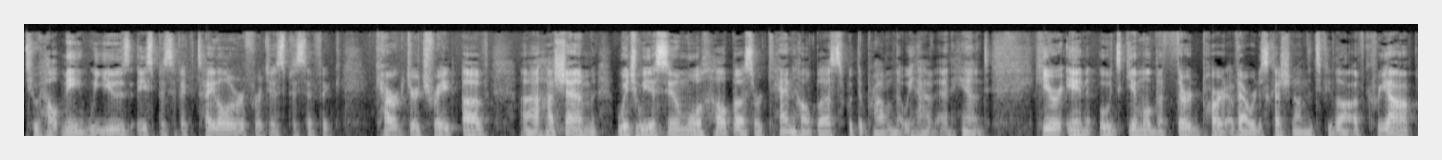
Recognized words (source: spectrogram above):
to help me. We use a specific title or refer to a specific character trait of uh, Hashem, which we assume will help us or can help us with the problem that we have at hand. Here in Od Gimel, the third part of our discussion on the Tefillah of Kriya,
